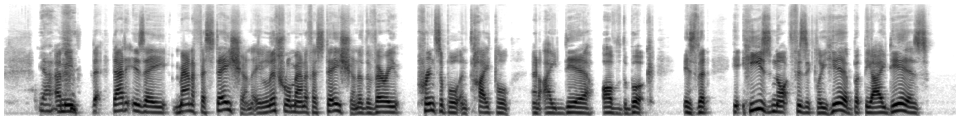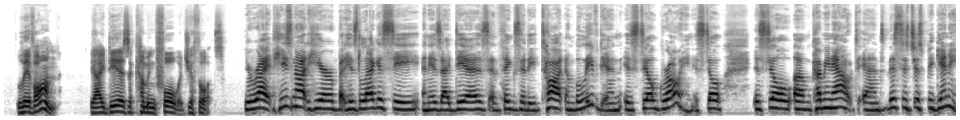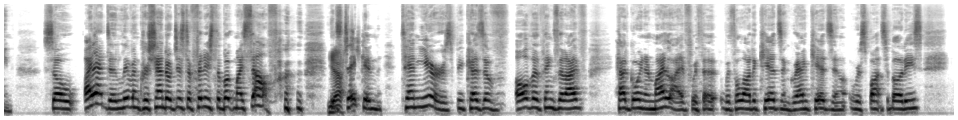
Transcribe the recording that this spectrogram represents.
Yeah. I mean, th- that is a manifestation, a literal manifestation of the very principle and title and idea of the book is that he, he's not physically here, but the ideas live on. The ideas are coming forward. Your thoughts? You're right. He's not here, but his legacy and his ideas and things that he taught and believed in is still growing. Is still is still um, coming out, and this is just beginning. So I had to live in crescendo just to finish the book myself. yes. It's taken 10 years because of all the things that I've had going in my life with a with a lot of kids and grandkids and responsibilities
